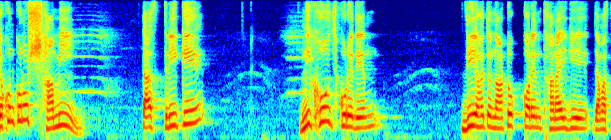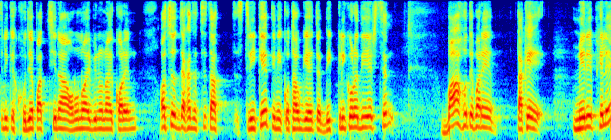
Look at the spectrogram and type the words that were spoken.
যখন কোনো স্বামী তার স্ত্রীকে নিখোঁজ করে দেন, দিয়ে হয়তো নাটক করেন থানায় গিয়ে যে আমার স্ত্রীকে খুঁজে পাচ্ছি না, অনুনয় বিনয় করেন, অথচ দেখা যাচ্ছে তার স্ত্রীকে তিনি কোথাও গিয়ে হয়তো বিক্রি করে দিয়ে এসছেন, বা হতে পারে তাকে মেরে ফেলে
